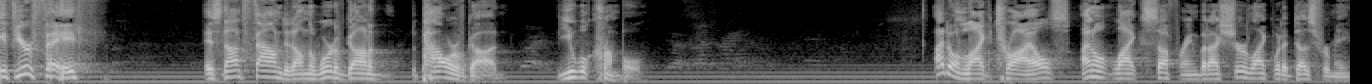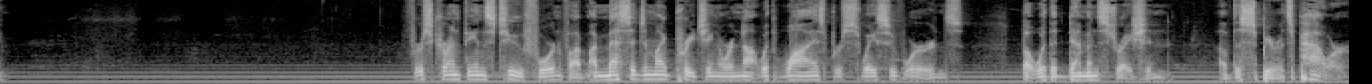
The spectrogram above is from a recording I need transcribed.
If your faith is not founded on the Word of God, the power of God, you will crumble. I don't like trials. I don't like suffering, but I sure like what it does for me. 1 Corinthians 2 4 and 5. My message and my preaching were not with wise, persuasive words, but with a demonstration of the Spirit's power.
